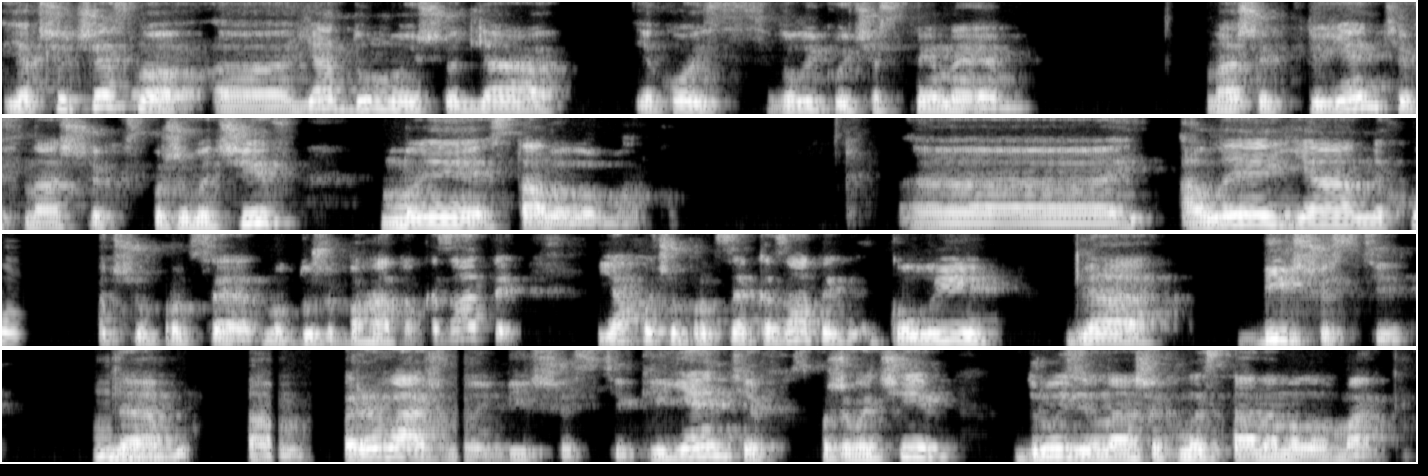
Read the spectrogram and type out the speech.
Якщо чесно, е, я думаю, що для якоїсь великої частини наших клієнтів, наших споживачів, ми стали ловмарком. Е, Але я не хочу про це ну, дуже багато казати. Я хочу про це казати, коли для більшості, для там, переважної більшості клієнтів, споживачів, друзів наших, ми станемо ловмарком.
